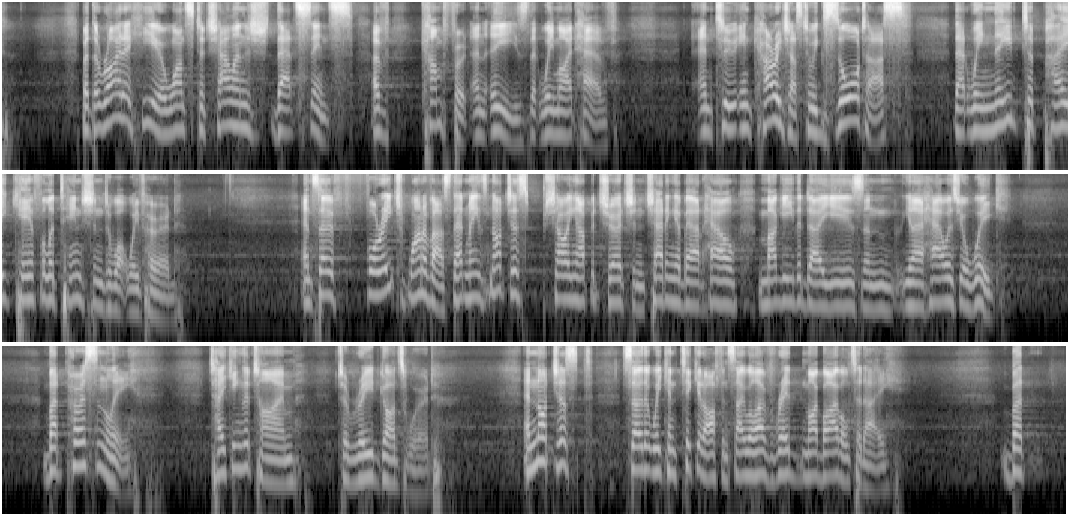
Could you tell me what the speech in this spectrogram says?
But the writer here wants to challenge that sense of comfort and ease that we might have and to encourage us, to exhort us that we need to pay careful attention to what we've heard. And so, for each one of us, that means not just showing up at church and chatting about how muggy the day is and, you know, how is your week, but personally, taking the time to read God's word. And not just so that we can tick it off and say, Well, I've read my Bible today. But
